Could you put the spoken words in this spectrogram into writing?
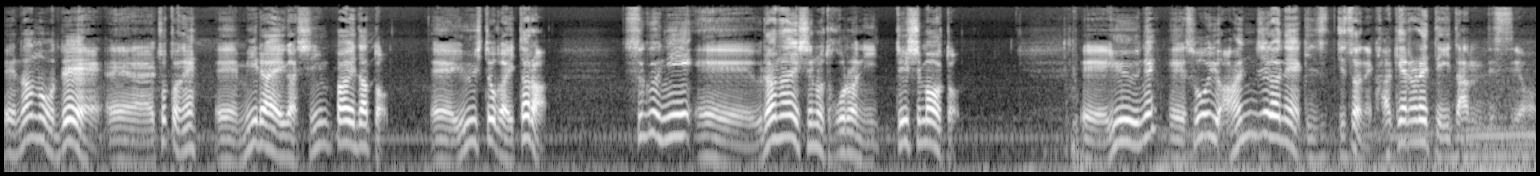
えなので、え、ちょっとね、え、未来が心配だと、えいう人がいたら、すぐに、え占い師のところに行ってしまうと、えいうね、えそういう暗示がね、実はね、かけられていたんですよ。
